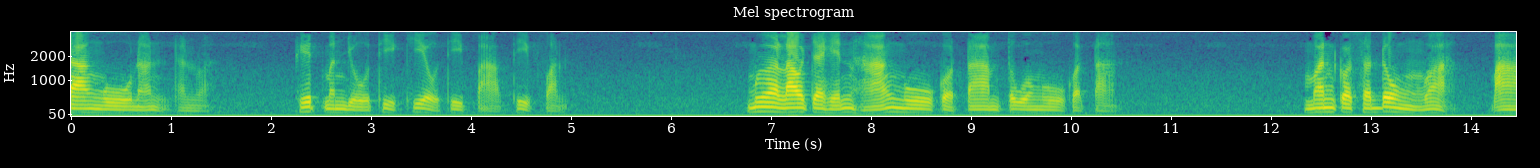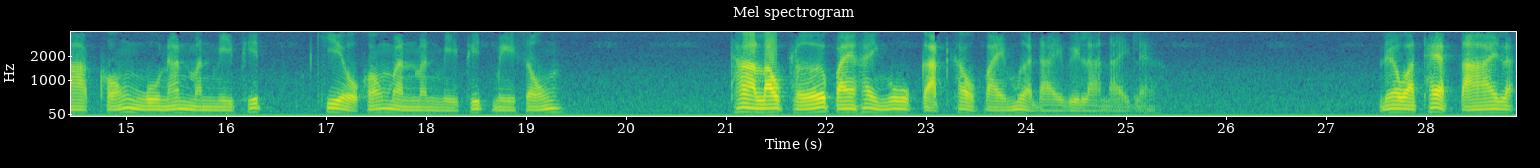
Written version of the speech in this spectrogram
ดางูนั้นท่านว่าพิษมันอยู่ที่เขี้ยวที่ปากที่ฟัน เมื่อเราจะเห็นหางงูก็ตามตัวงูก็ตาม มันก็สะดุ้งว่า ปากของงูนั้นมันมีพิษ เขี้ยวของมันมันมีพิษมีสง ถ้าเราเผลอไปให้งูกัดเข้าไปเมื่อใดเวลาใดแล้วเรียกว่าแทบตายละ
